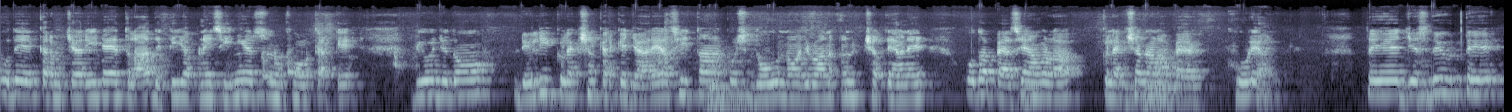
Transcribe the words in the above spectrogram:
ਉਹਦੇ ਕਰਮਚਾਰੀ ਨੇ ਇਤਲਾਹ ਦਿੱਤੀ ਆਪਣੇ ਸੀਨੀਅਰਸ ਨੂੰ ਫੋਨ ਕਰਕੇ ਵੀ ਉਹ ਜਦੋਂ ਡੇਲੀ ਕਲੈਕਸ਼ਨ ਕਰਕੇ ਜਾ ਰਿਹਾ ਸੀ ਤਾਂ ਕੁਝ ਦੋ ਨੌਜਵਾਨ ਅਣਪਛਾਤਿਆਂ ਨੇ ਉਹਦਾ ਪੈਸਿਆਂ ਵਾਲਾ ਕਲੈਕਸ਼ਨ ਵਾਲਾ ਬੈਗ ਖੋਲਿਆ ਤੇ ਜਿਸ ਦੇ ਉੱਤੇ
